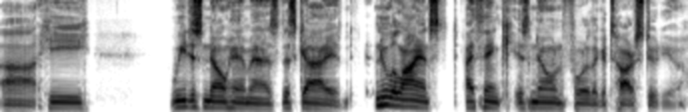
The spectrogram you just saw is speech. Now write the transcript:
uh, he, we just know him as this guy. New Alliance, I think, is known for the guitar studio.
